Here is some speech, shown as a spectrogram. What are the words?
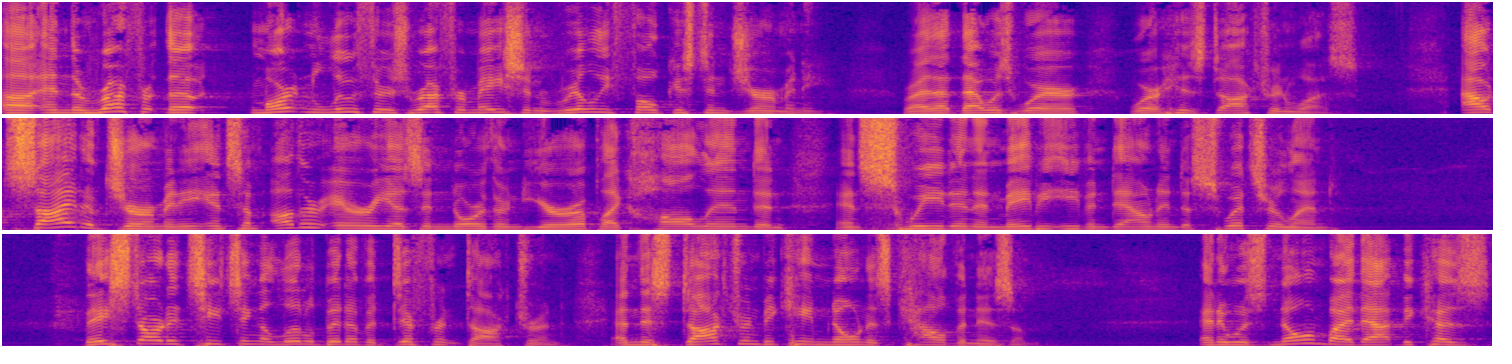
uh, and the, refer- the Martin Luther's Reformation really focused in Germany, right? That, that was where, where his doctrine was. Outside of Germany, in some other areas in Northern Europe, like Holland and, and Sweden, and maybe even down into Switzerland, they started teaching a little bit of a different doctrine. And this doctrine became known as Calvinism. And it was known by that because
